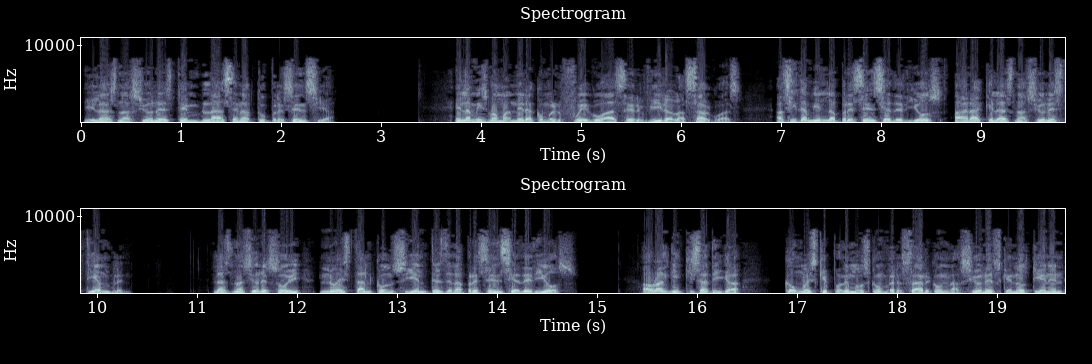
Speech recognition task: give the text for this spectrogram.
y las naciones temblasen a tu presencia. En la misma manera como el fuego ha a servir a las aguas, así también la presencia de Dios hará que las naciones tiemblen. Las naciones hoy no están conscientes de la presencia de Dios. Ahora alguien quizá diga, ¿Cómo es que podemos conversar con naciones que no tienen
